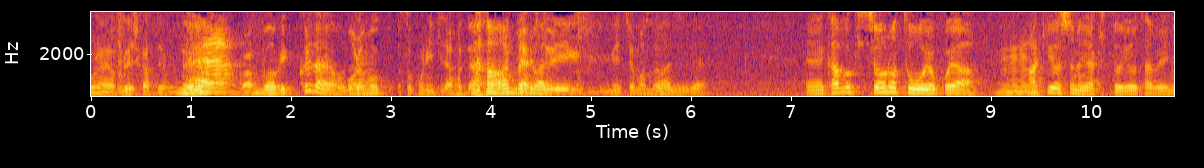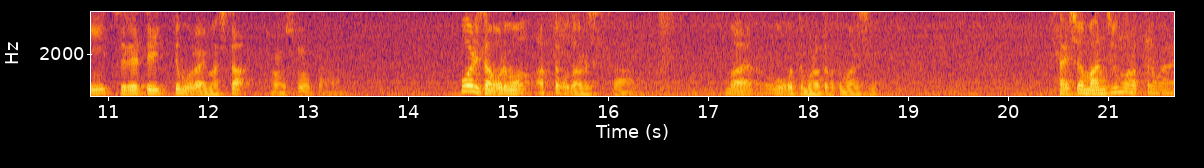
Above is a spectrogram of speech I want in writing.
俺嬉しかったよ。ねもうびっくりだよ俺もそこに行きたかった 焼き鳥めっちゃうまそうマジでえー歌舞伎町の東横や、うん。秋吉の焼き鳥を食べに連れて行ってもらいました。楽しそうだったな。ホワリーさん俺も会ったことあるしさ。まあおごってもらったこともあるし。最初はまんじゅうもらったのかな、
